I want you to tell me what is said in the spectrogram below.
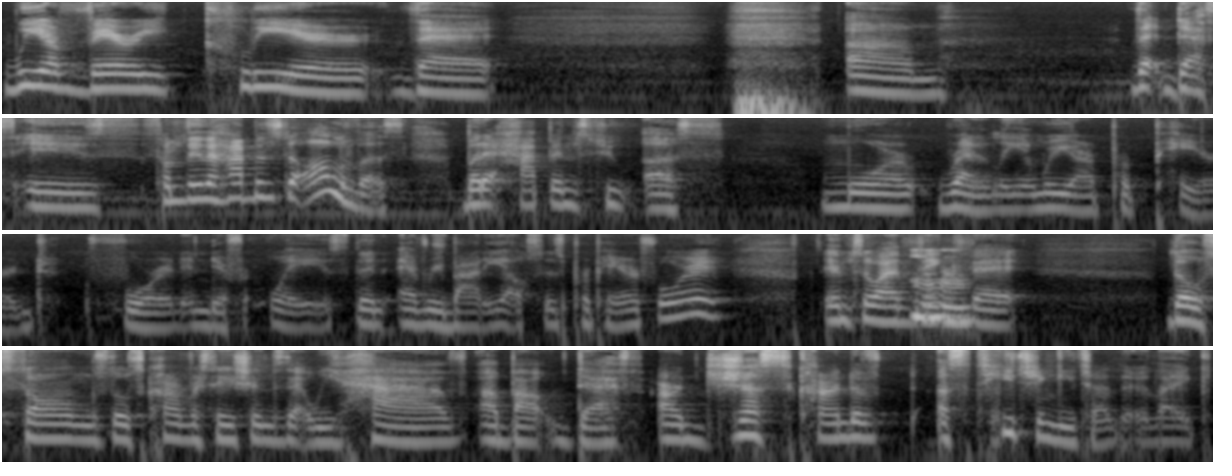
we are very clear that um, that death is something that happens to all of us, but it happens to us more readily, and we are prepared for it in different ways than everybody else is prepared for it. And so I think that those songs, those conversations that we have about death are just kind of us teaching each other. Like,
